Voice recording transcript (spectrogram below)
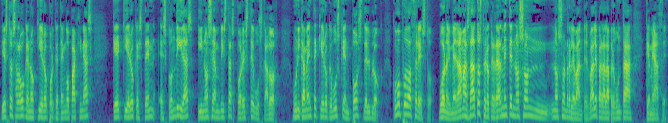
Y esto es algo que no quiero porque tengo páginas que quiero que estén escondidas y no sean vistas por este buscador. Únicamente quiero que busquen post del blog. ¿Cómo puedo hacer esto? Bueno, y me da más datos, pero que realmente no son, no son relevantes, ¿vale? Para la pregunta que me hace.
